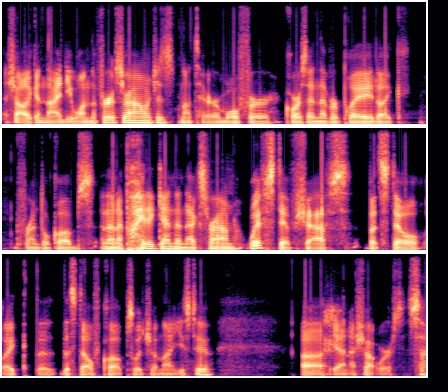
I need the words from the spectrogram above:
I shot like a 91 the first round, which is not terrible for of course I never played like rental clubs. And then I played again the next round with stiff shafts, but still like the the stealth clubs, which I'm not used to. Uh yeah, and I shot worse. So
